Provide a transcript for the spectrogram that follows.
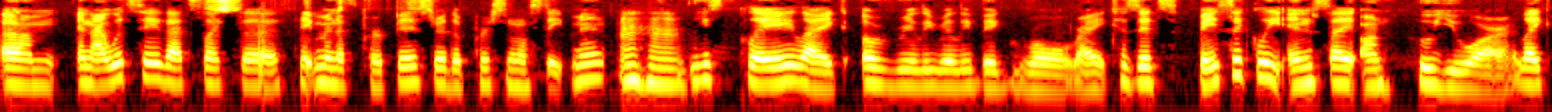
um, and I would say that's like the statement of purpose or the personal statement. Mm-hmm. These play like a really, really big role, right? Because it's basically insight on who you are. Like,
